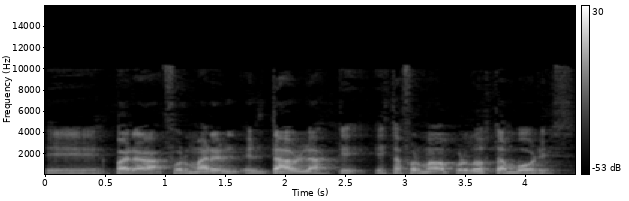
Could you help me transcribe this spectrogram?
eh, para formar el, tabla, que está formado por dos tambores.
